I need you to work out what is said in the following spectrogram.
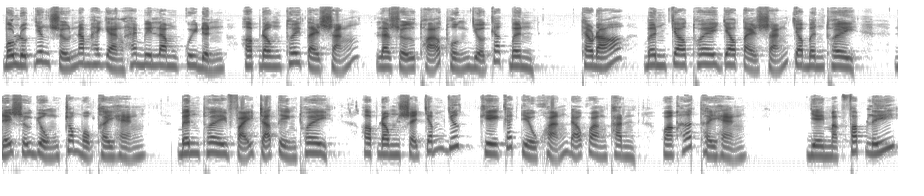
Bộ luật dân sự năm 2025 quy định hợp đồng thuê tài sản là sự thỏa thuận giữa các bên. Theo đó, bên cho thuê giao tài sản cho bên thuê để sử dụng trong một thời hạn. Bên thuê phải trả tiền thuê. Hợp đồng sẽ chấm dứt khi các điều khoản đã hoàn thành hoặc hết thời hạn. Về mặt pháp lý,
